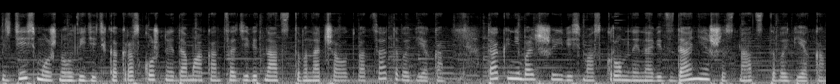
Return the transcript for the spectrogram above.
Здесь можно увидеть как роскошные дома конца 19 начала 20 века, так и небольшие, весьма скромные на вид здания 16 века.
